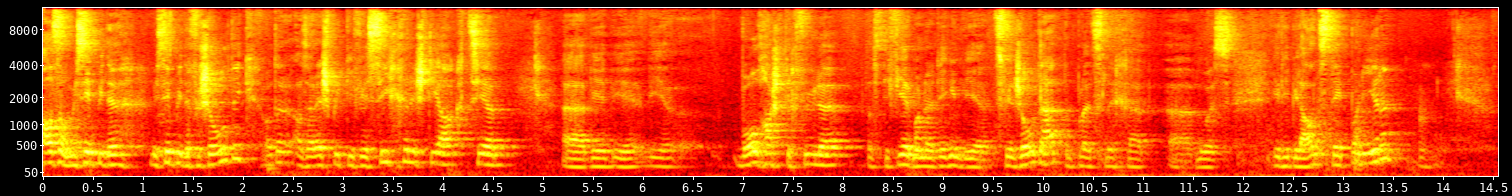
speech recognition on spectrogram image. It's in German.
Also, wir sind bei der, wir sind bei der Verschuldung, oder? Also, respektive, wie sicher ist die Aktie? Äh, wie, wie, wie wohl kannst du dich fühlen, dass die Firma nicht irgendwie zu viel Schulden hat und plötzlich äh, äh muss ihre Bilanz deponieren. Mhm.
